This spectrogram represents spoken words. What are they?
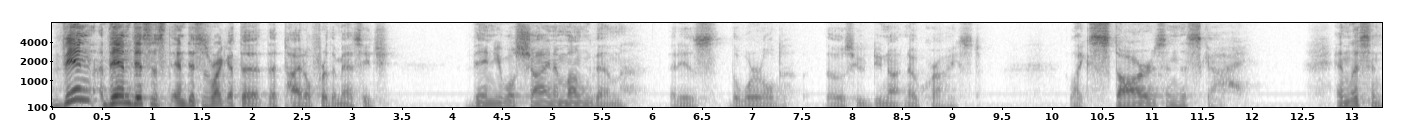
Then, then this is, and this is where I got the, the title for the message. Then you will shine among them, that is, the world, those who do not know Christ, like stars in the sky. And listen,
